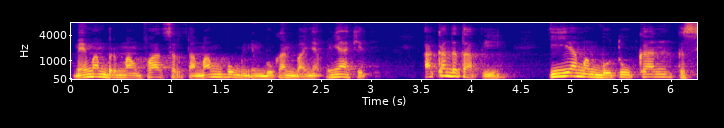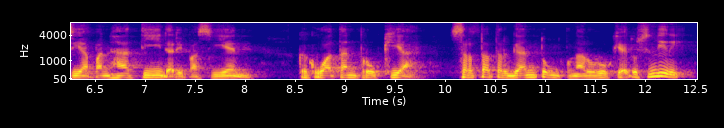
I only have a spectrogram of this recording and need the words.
memang bermanfaat serta mampu menyembuhkan banyak penyakit. Akan tetapi, ia membutuhkan kesiapan hati dari pasien, kekuatan perukyah, serta tergantung pengaruh rukyah itu sendiri.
